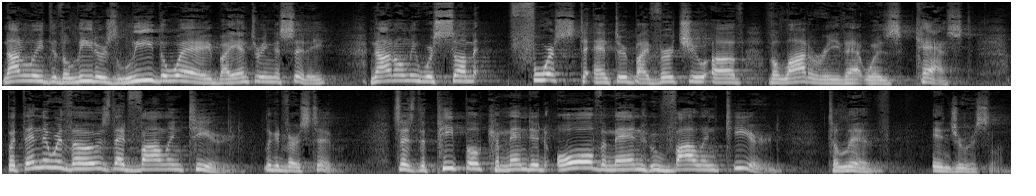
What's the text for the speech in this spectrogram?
Not only did the leaders lead the way by entering the city, not only were some forced to enter by virtue of the lottery that was cast, but then there were those that volunteered. Look at verse 2. It says, The people commended all the men who volunteered to live in Jerusalem,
